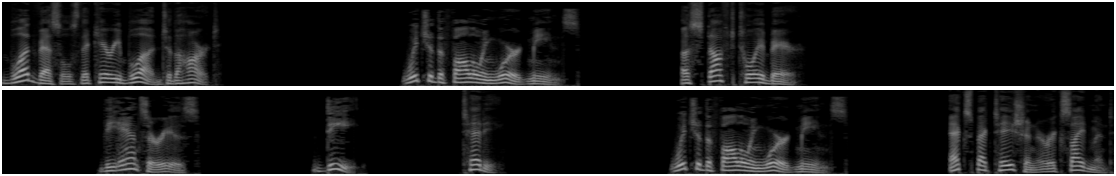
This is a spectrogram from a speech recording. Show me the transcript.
Blood vessels that carry blood to the heart. Which of the following word means A stuffed toy bear. The answer is D. Teddy. Which of the following word means Expectation or excitement.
